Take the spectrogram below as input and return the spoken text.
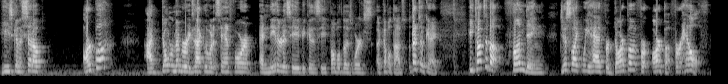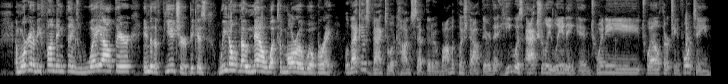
He's going to set up ARPA. I don't remember exactly what it stands for, and neither does he because he fumbled those words a couple times, but that's okay. He talks about funding just like we had for DARPA, for ARPA, for health. And we're going to be funding things way out there into the future because we don't know now what tomorrow will bring. Well, that goes back to a concept that Obama pushed out there that he was actually leading in 2012, 13, 14,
